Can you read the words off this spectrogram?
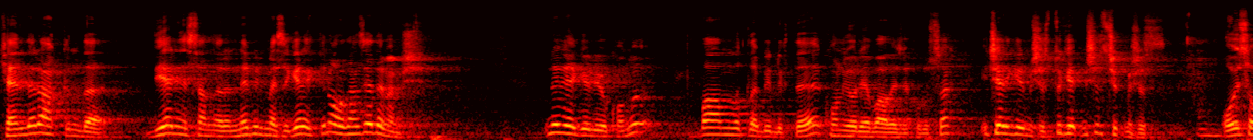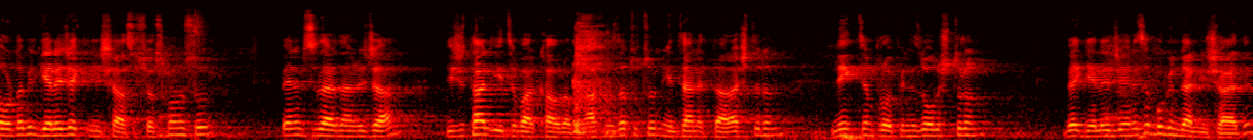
Kendileri hakkında diğer insanların ne bilmesi gerektiğini organize edememiş. Nereye geliyor konu? Bağımlılıkla birlikte konuyu oraya bağlayacak olursak içeri girmişiz, tüketmişiz, çıkmışız. Oysa orada bir gelecek inşası söz konusu. Benim sizlerden ricam dijital itibar kavramını aklınızda tutun, internette araştırın, LinkedIn profilinizi oluşturun ve geleceğinizi bugünden inşa edin.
